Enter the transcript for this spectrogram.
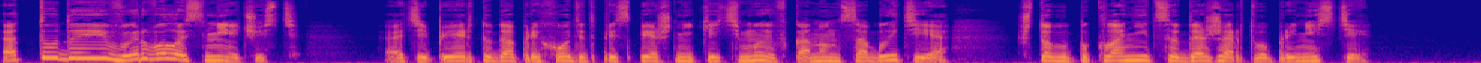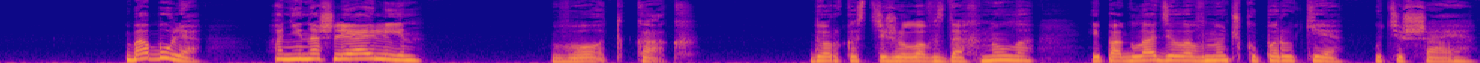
Оттуда и вырвалась нечисть. А теперь туда приходят приспешники тьмы в канун события, чтобы поклониться да жертву принести. «Бабуля, они нашли Айлин!» «Вот как!» Доркас тяжело вздохнула и погладила внучку по руке, утешая.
